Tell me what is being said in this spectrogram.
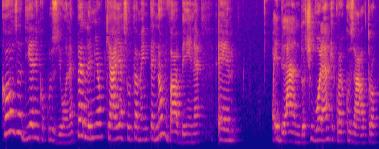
cosa dire in conclusione? Per le mie occhiaie assolutamente non va bene è, è blando ci vuole anche qualcos'altro.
